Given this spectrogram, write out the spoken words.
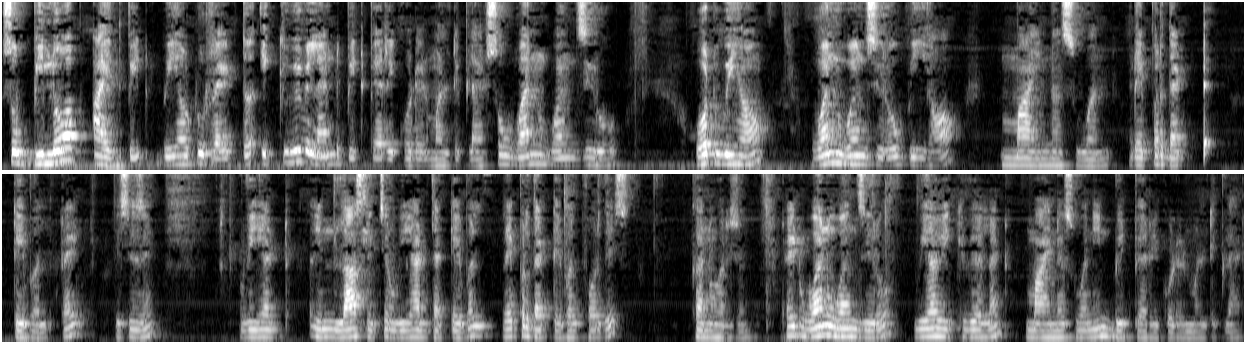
So below of ith bit we have to write the equivalent bit pair recorded multiplier. So 110 what we have 110 we have minus 1 refer that table right? This is it. We had in last lecture we had that table. Refer that table for this conversion right? 110 we have equivalent minus 1 in bit pair recoded multiplier.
